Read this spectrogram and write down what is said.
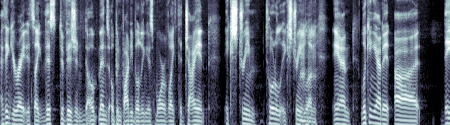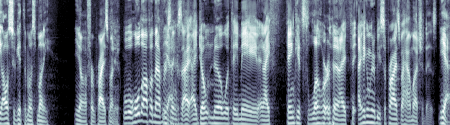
I think you're right. It's like this division, the o- men's open bodybuilding, is more of like the giant, extreme, total extreme look. And looking at it, uh, they also get the most money, you know, for prize money. Well, we'll hold off on that for a Yeah. second because I, I don't know what they made, and I think it's lower than I think. I think I'm going to be surprised by how much it is. Yeah,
